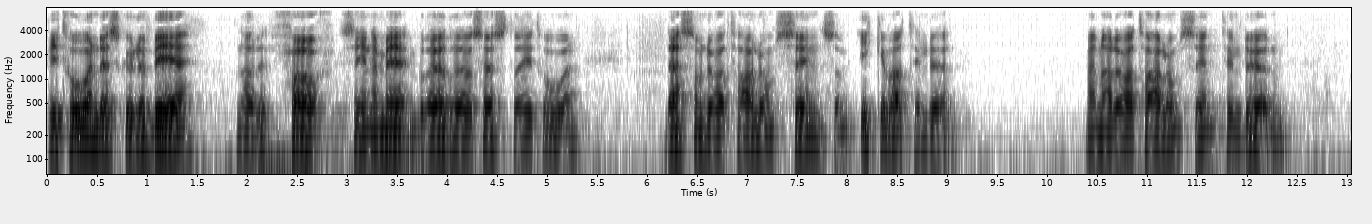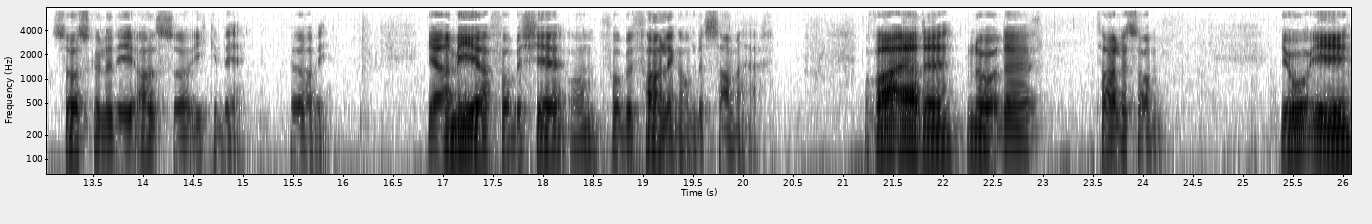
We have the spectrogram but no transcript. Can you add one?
De troende skulle be for sine brødre og søstre i troen dersom det var tale om synd som ikke var til døden men når det var tale om synd til døden, så skulle de altså ikke be, hører vi. Jeremia får beskjed om, får befaling om det samme her. Og hva er det nå der tales om? Jo, i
